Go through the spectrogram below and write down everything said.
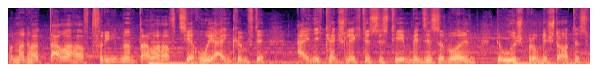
und man hat dauerhaft Frieden und dauerhaft sehr hohe Einkünfte eigentlich kein schlechtes System, wenn Sie so wollen, der Ursprung des Staates.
